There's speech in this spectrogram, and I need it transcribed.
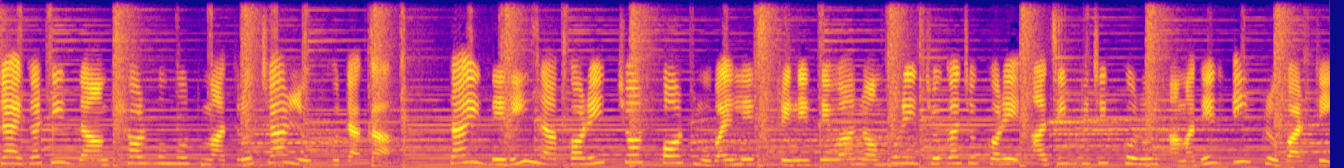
জায়গাটির দাম সর্বমোট মাত্র চার লক্ষ টাকা। তাই দেরি না করে চটপট মোবাইলের স্ক্রিনে দেওয়া নম্বরে যোগাযোগ করে আজই ভিজিট করুন আমাদের এই প্রপার্টি।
